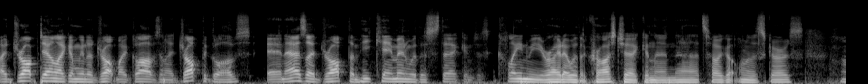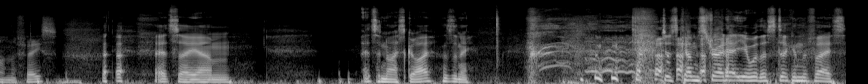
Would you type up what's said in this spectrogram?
I dropped down like I'm going to drop my gloves, and I dropped the gloves. And as I dropped them, he came in with a stick and just cleaned me right out with a cross check, and then uh, that's how I got one of the scars on the face. That's a um, that's a nice guy, isn't he? Just comes straight at you with a stick in the face.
